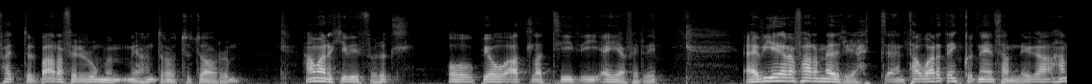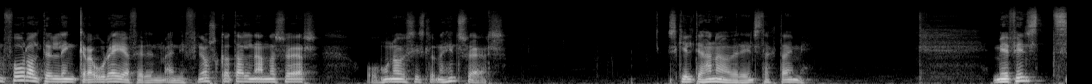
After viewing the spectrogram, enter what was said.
fættur bara fyrir rúmum í 120 árum, hann var ekki viðförull og bjó alla tíð í eigafyrði Ef ég er að fara með rétt, en þá var þetta einhvern veginn þannig að hann fór aldrei lengra úr eigafyrðin enn í fnjóskádalinn annars vegar og hún á sísluna hins vegar. Skildi hann að vera einstakт dæmi. Mér finnst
